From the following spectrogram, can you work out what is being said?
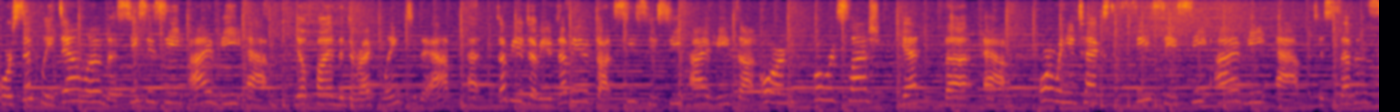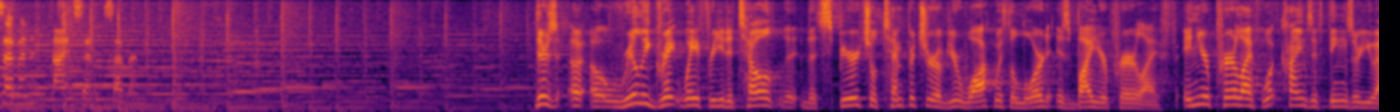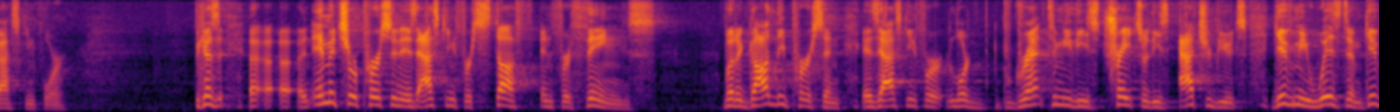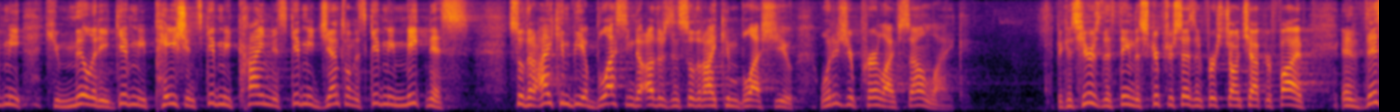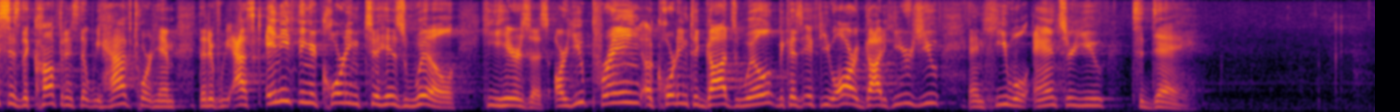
or simply download the CCCIV app. You'll find the direct link to the app at www.cccIV.org forward slash get the app, or when you text CCCIV app to 77977. There's a, a, really great way for you to tell the, the, spiritual temperature of your walk with the Lord is by your prayer life. In your prayer life, what kinds of things are you asking for? Because a, a, an immature person is asking for stuff and for things. But a godly person is asking for, Lord, grant to me these traits or these attributes. Give me wisdom, give me humility, give me patience, give me kindness, give me gentleness, give me meekness, so that I can be a blessing to others and so that I can bless you. What does your prayer life sound like? Because here's the thing the scripture says in 1 John chapter 5, and this is the confidence that we have toward him that if we ask anything according to his will, he hears us. Are you praying according to God's will? Because if you are, God hears you and he will answer you today.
